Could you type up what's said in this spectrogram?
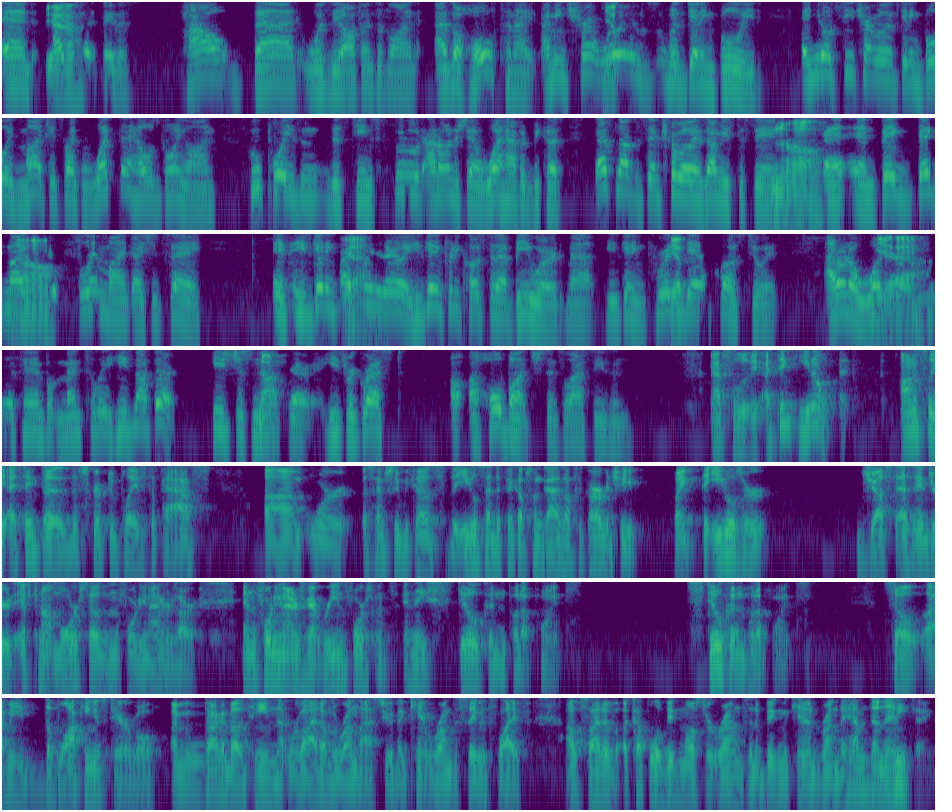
And yeah. I just got to say this how bad was the offensive line as a whole tonight? I mean, Trent Williams yep. was getting bullied, and you don't see Trent Williams getting bullied much. It's like, what the hell is going on? Who poisoned this team's food? I don't understand what happened because that's not the same Trent Williams I'm used to seeing. No. And, and big, big Mike, no. big, slim Mike, I should say, is he's getting. Yeah. I tweeted earlier. He's getting pretty close to that B word, Matt. He's getting pretty yep. damn close to it. I don't know what's yeah. going on with him, but mentally, he's not there. He's just not there. He's regressed a, a whole bunch since last season. Absolutely. I think, you know, honestly, I think the the scripted plays to pass um, were essentially because the Eagles had to pick up some guys off the garbage heap. Like the Eagles are just as injured, if not more so, than the 49ers are. And the 49ers got reinforcements and they still couldn't put up points. Still couldn't put up points. So, I mean, the blocking is terrible. I mean, we're talking about a team that relied on the run last year that can't run to save its life. Outside of a couple of big Mostert runs and a big McKinnon run, they haven't done anything.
